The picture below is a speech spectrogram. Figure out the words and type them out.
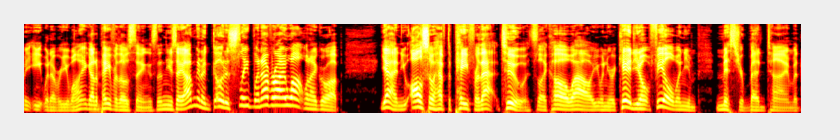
You eat whatever you want, you got to pay for those things. Then you say, I'm going to go to sleep whenever I want when I grow up. Yeah, and you also have to pay for that too. It's like, oh, wow, when you're a kid, you don't feel when you miss your bedtime. But,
